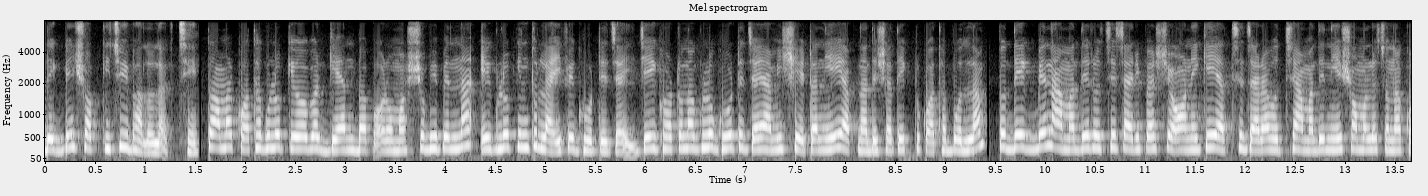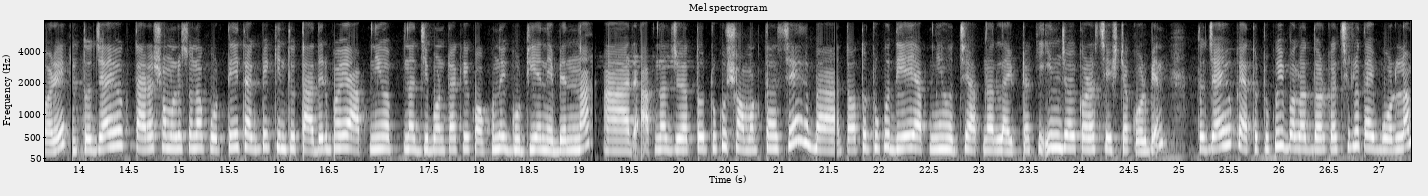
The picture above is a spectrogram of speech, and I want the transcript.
দেখবেন সবকিছুই ভালো লাগছে। তো আমার কথাগুলো কেউ আবার জ্ঞান বা পরামর্শ ভেবেন না, এগুলো কিন্তু লাইফে ঘটে যায়। যেই ঘটনাগুলো ঘটে যায়, আমি সেটা নিয়েই আপনাদের সাথে একটু কথা বললাম। তো দেখবেন আমাদের হচ্ছে চারিপাশে অনেকেই আছে যারা হচ্ছে আমাদের নিয়ে সমালোচনা করে। তো যাই হোক, তারা সমালোচনা করতেই থাকবে, কিন্তু তাদের ভয়ে আপনিও আপনার জীবনটাকে কখনোই গুটিয়ে নেবেন না। আর আপনার যতটুকু সামর্থ্য আছে বা ততটুকু দিয়েই আপনি হচ্ছে আপনার লাইফটাকে এনজয় করার চেষ্টা করবেন। তো যাই হোক, এতটুকুই বলার দরকার ছিল, তাই বললাম।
